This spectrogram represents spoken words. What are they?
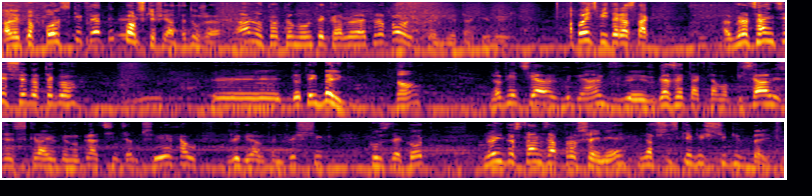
Ale to polskie Fiaty były? polskie Fiaty, duże. A no to, to Monte Carlo Acropolis pewnie takie były. A powiedz mi teraz tak, A wracając jeszcze do tego, yy, do tej Belgii. no, No więc ja wygrałem, w, w gazetach tam opisali, że z kraju demokracji tam przyjechał, wygrał ten wyścig, kurs de Côte. No i dostałem zaproszenie na wszystkie wyścigi w Belgii.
